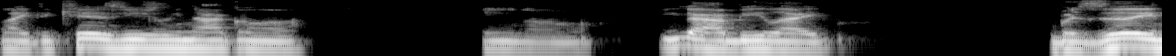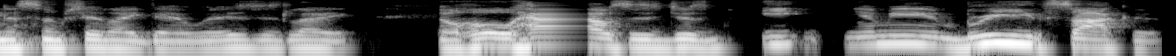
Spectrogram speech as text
Yeah. Like the kids usually not gonna, you know, you gotta be like Brazilian or some shit like that, where it's just like the whole house is just eat, you know what I mean, breathe soccer.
